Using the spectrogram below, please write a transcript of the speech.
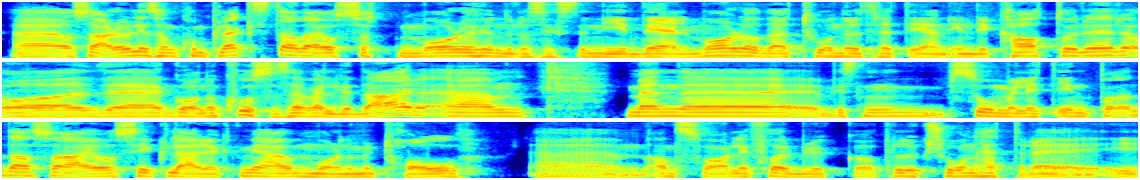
Uh, og så er det jo litt sånn komplekst. da, Det er jo 17 mål og 169 delmål, og det er 231 indikatorer, og det går an å kose seg veldig der. Um, men uh, hvis en zoomer litt inn på det, da, så er jo sirkulærøkonomi mål nummer 12. Eh, ansvarlig forbruk og produksjon heter det i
